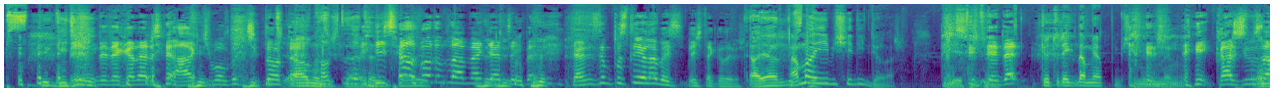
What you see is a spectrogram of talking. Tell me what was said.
pıs diyor gece Benim de ne kadar hakim oldum çıktı ortaya. Kalktı zaten. Hiç almadım lan ben gerçekten. Kendisini pıslıyor lan 5 dakikada bir. ayarlı Ama işte. iyi bir şey değil diyorlar. Neden? Kötü reklam yaptım şimdi bilmem ne. karşımıza Onun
